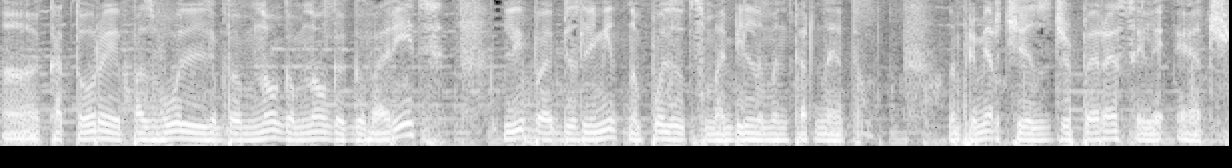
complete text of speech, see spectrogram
а, которые позволили бы много-много говорить, либо безлимитно пользоваться мобильным интернетом, например, через GPRS или Edge.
